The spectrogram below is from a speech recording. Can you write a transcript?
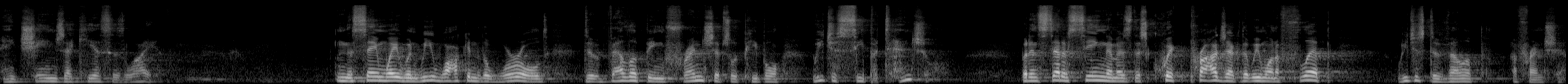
And he changed Zacchaeus' life. In the same way, when we walk into the world developing friendships with people, we just see potential. But instead of seeing them as this quick project that we want to flip, we just develop a friendship.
